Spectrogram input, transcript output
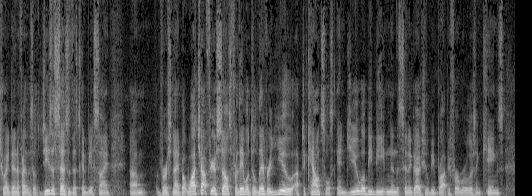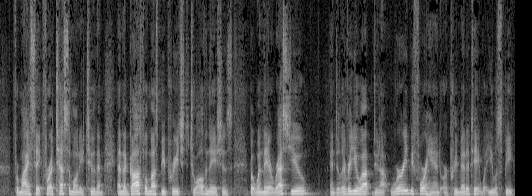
to identify themselves. Jesus says that that's going to be a sign. Um, verse 9, but watch out for yourselves, for they will deliver you up to councils, and you will be beaten in the synagogues. You will be brought before rulers and kings for my sake, for a testimony to them. And the gospel must be preached to all the nations. But when they arrest you, and deliver you up. Do not worry beforehand or premeditate what you will speak,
